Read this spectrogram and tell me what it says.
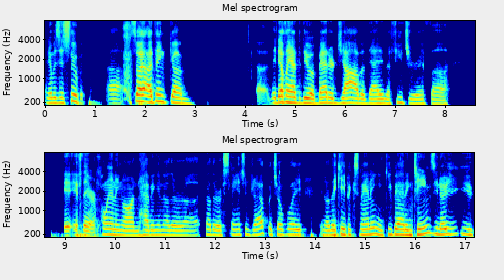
and it was just stupid. Uh, so I, I think, um, uh, they definitely have to do a better job of that in the future if uh, if they're planning on having another uh, another expansion draft, which hopefully you know they keep expanding and keep adding teams. You know, you you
